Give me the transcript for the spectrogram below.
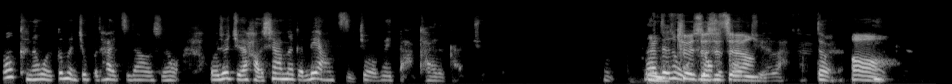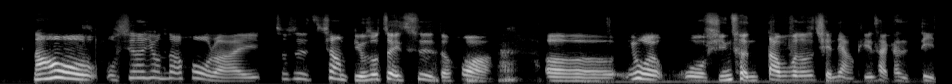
哦，可能我根本就不太知道的时候，我就觉得好像那个量子就有被打开的感觉。嗯，那这是确实是这样对，哦。然后我现在用到后来，就是像比如说这一次的话，呃，因为我行程大部分都是前两天才开始订，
